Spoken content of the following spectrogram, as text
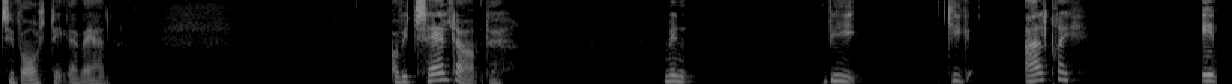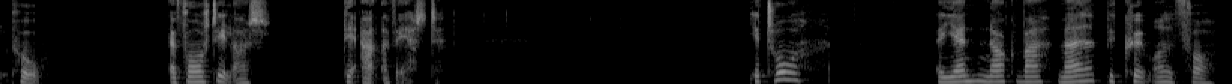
til vores del af verden. Og vi talte om det, men vi gik aldrig ind på at forestille os det aller værste. Jeg tror, at Jan nok var meget bekymret for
